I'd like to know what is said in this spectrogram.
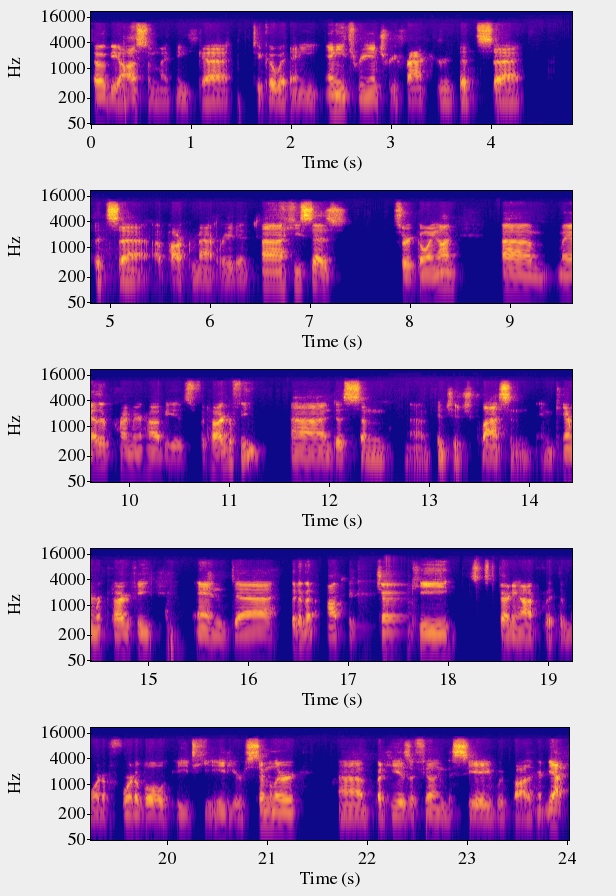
That would be awesome. I think uh, to go with any any three inch refractor that's uh, that's uh, apochromat rated. Uh, he says, sort of going on. Um, my other primary hobby is photography. Uh, does some uh, vintage glass and, and, camera photography, and a bit of an optic junkie. Starting off with the more affordable AT80 or similar, uh, but he has a feeling the CA would bother him. Yeah.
